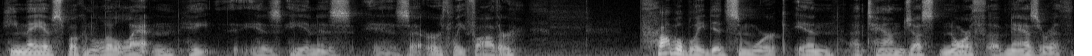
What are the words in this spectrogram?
He may have spoken a little Latin. He, his, he and his, his uh, earthly father probably did some work in a town just north of Nazareth,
